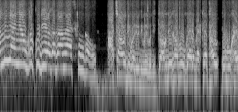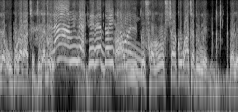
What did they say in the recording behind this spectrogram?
আমি জানি ওকে কুড়ি টাকা দাও আমি আইসক্রিম খাব। আচ্ছা ও দিব দিব দিব। টক দিয়ে খাব কারণ ব্যাকটেরিয়া থাও তবু খাইলে উপকার আছে ঠিক আছে? না আমি ব্যাকটেরিয়া দই খাব আরে তো সমস্যা খুব আচ্ছা তুই নে তাহলে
